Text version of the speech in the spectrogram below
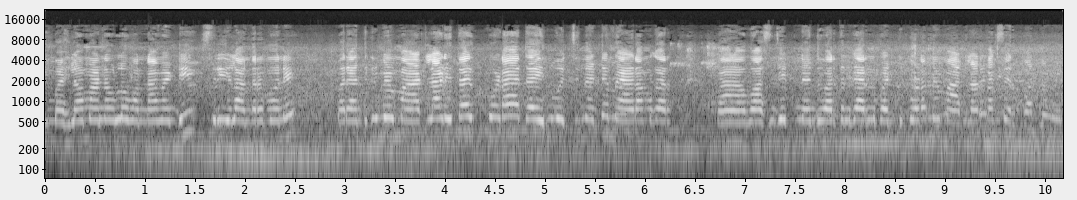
ఈ మహిళా మండలంలో ఉన్నామండి. స్త్రీలందరమోనే మరి అందుకని మేము మాట్లాడితే కూడా ధైర్యం వచ్చిందంటే మేడం గారు మా వాసన చెట్టు నందివర్ధన్ గారిని బట్టి కూడా మేము మాట్లాడటానికి సరిపోతున్నాము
